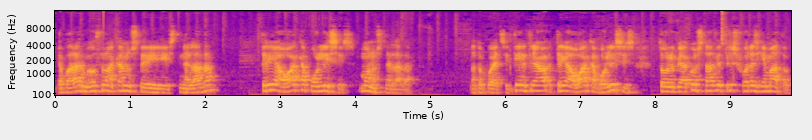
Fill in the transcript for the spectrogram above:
Για παράδειγμα, εγώ θέλω να κάνω στη, στην Ελλάδα τρία ΟΑΚΑ πωλήσεις μόνο στην Ελλάδα. Να το πω έτσι. Τι είναι τρία, τρία ΟΑΚΑ πωλήσεις, το Ολυμπιακό στάδιο τρεις φορές γεμάτο.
